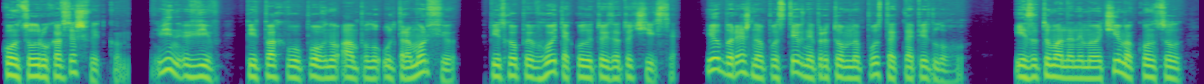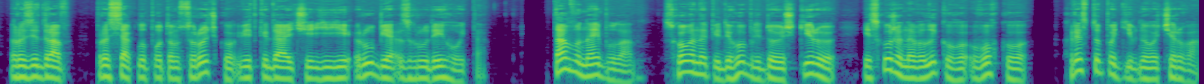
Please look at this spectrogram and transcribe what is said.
Консул рухався швидко. Він ввів під пахву повну ампулу ультраморфію, підхопив Гойта, коли той заточився, і обережно опустив непритомну постать на підлогу. Із затуманеними очима консул розідрав просяклу потом сорочку, відкидаючи її руб'я з грудей Гойта. Там вона й була, схована під його блідою шкірою і схожа на великого вогкого хрестоподібного черва.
